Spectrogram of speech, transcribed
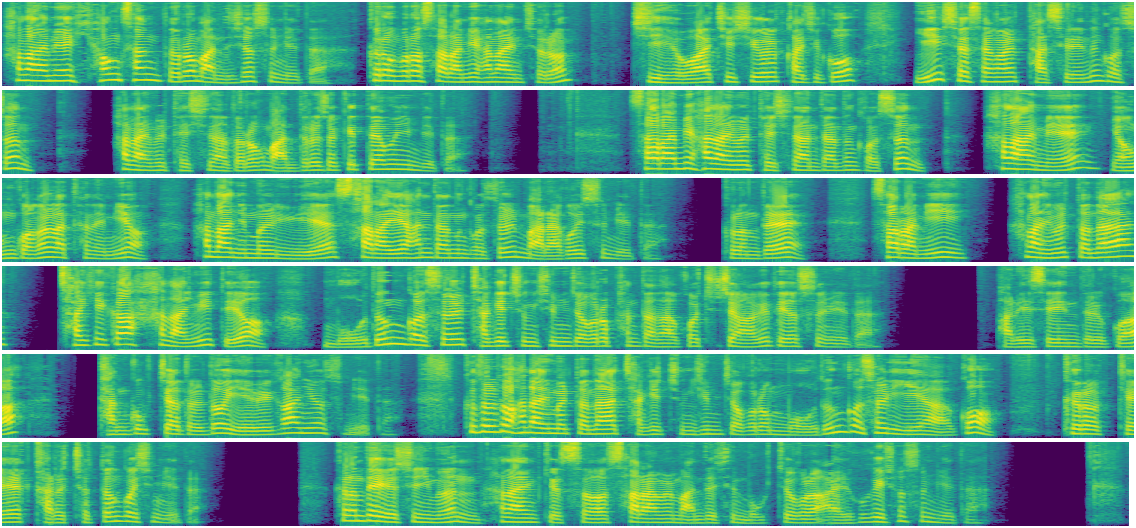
하나님의 형상대로 만드셨습니다. 그러므로 사람이 하나님처럼 지혜와 지식을 가지고 이 세상을 다스리는 것은 하나님을 대신하도록 만들어졌기 때문입니다. 사람이 하나님을 대신한다는 것은 하나님의 영광을 나타내며 하나님을 위해 살아야 한다는 것을 말하고 있습니다. 그런데 사람이 하나님을 떠나 자기가 하나님이 되어 모든 것을 자기 중심적으로 판단하고 주장하게 되었습니다. 바리새인들과 당국자들도 예외가 아니었습니다. 그들도 하나님을 떠나 자기 중심적으로 모든 것을 이해하고 그렇게 가르쳤던 것입니다. 그런데 예수님은 하나님께서 사람을 만드신 목적을 알고 계셨습니다.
